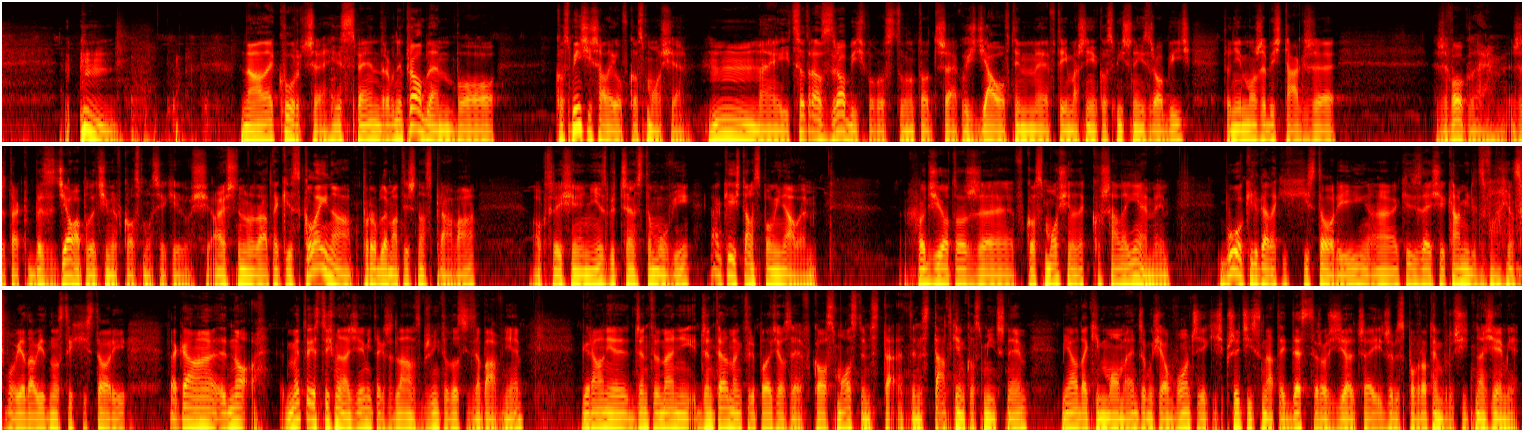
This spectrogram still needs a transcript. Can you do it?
No ale kurczę, jest pewien drobny problem, bo kosmici szaleją w kosmosie. Hmm, i co teraz zrobić po prostu? No to trzeba jakoś działo w, tym, w tej maszynie kosmicznej zrobić. To nie może być tak, że że w ogóle, że tak bez działa polecimy w kosmos jakiegoś. A jeszcze na dodatek jest kolejna problematyczna sprawa, o której się niezbyt często mówi, kiedyś tam wspominałem. Chodzi o to, że w kosmosie lekko szalejemy. Było kilka takich historii. E, kiedyś zdaje się Kamil dzwoniąc opowiadał jedną z tych historii. Taka, no, my tu jesteśmy na Ziemi, także dla nas brzmi to dosyć zabawnie. Generalnie gentleman, który poleciał sobie w kosmos, tym, sta tym statkiem kosmicznym, miał taki moment, że musiał włączyć jakiś przycisk na tej desce rozdzielczej, żeby z powrotem wrócić na Ziemię.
